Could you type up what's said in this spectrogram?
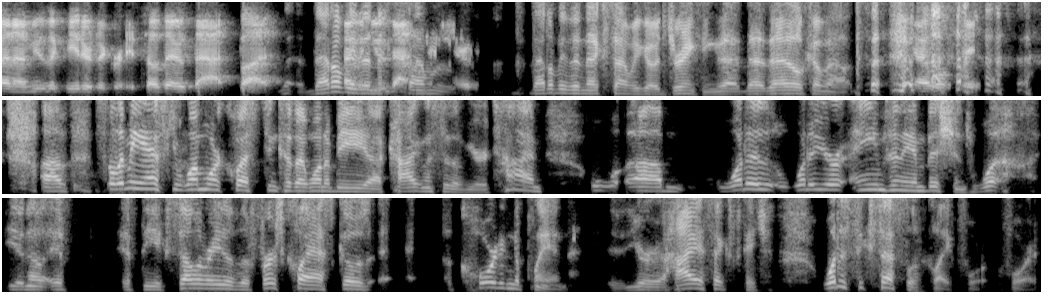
and a music theater degree, so there's that. But that'll be the next time. That'll be the next time we go drinking. That, that that'll come out. yeah, we'll see. um, so let me ask you one more question because I want to be uh, cognizant of your time. Um, what are what are your aims and ambitions? What you know if if the accelerator of the first class goes according to plan, your highest expectation, what does success look like for for it?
